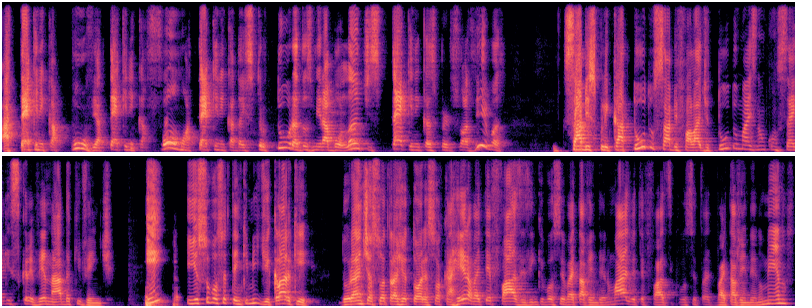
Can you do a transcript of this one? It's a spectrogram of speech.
A técnica PUV, a técnica FOMO, a técnica da estrutura, dos mirabolantes técnicas persuasivas. Sabe explicar tudo, sabe falar de tudo, mas não consegue escrever nada que vende. E isso você tem que medir. Claro que durante a sua trajetória, a sua carreira, vai ter fases em que você vai estar tá vendendo mais, vai ter fases que você tá, vai estar tá vendendo menos.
